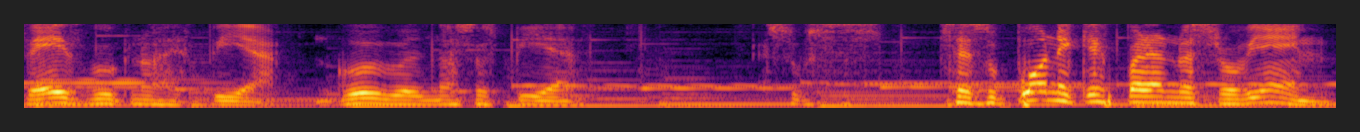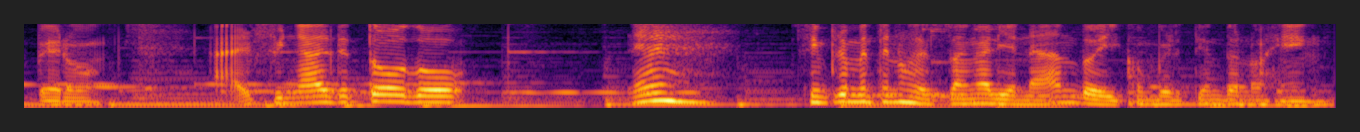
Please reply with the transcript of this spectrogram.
Facebook nos espía, Google nos espía, se supone que es para nuestro bien, pero al final de todo, eh, simplemente nos están alienando y convirtiéndonos en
